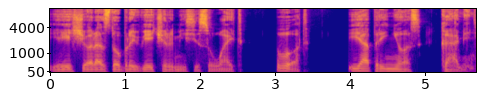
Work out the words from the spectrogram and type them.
«Еще раз добрый вечер, миссис Уайт. Вот, я принес камень».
